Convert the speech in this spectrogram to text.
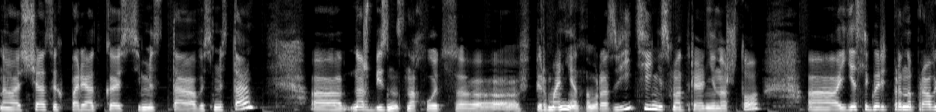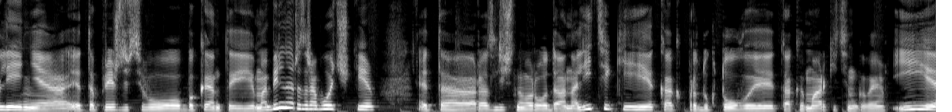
А сейчас их порядка 700-800. А, наш бизнес находится в перманентном развитии, несмотря ни на что. А, если говорить про направление, это прежде всего бэкэнд и мобильные разработчики, разработчики, это различного рода аналитики, как продуктовые, так и маркетинговые, и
